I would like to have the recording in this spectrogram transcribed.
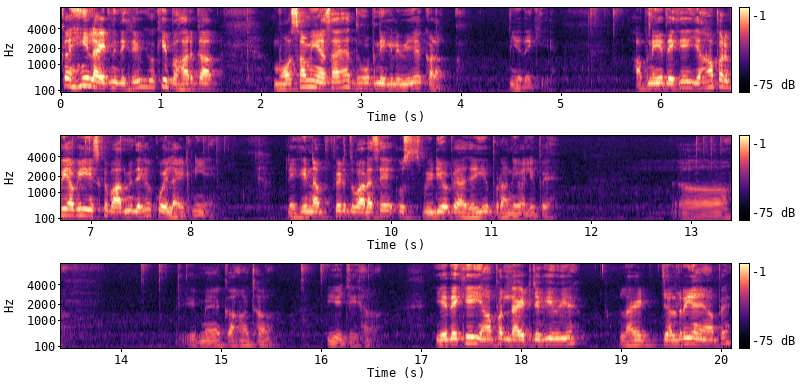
कहीं लाइट नहीं दिख रही क्योंकि बाहर का मौसम ही ऐसा है धूप निकली हुई है कड़क। ये देखिए। आपने ये देखिए यहाँ पर भी अभी इसके बाद में देखिए कोई लाइट नहीं है। लेकिन अब फिर दोबारा से उस वीडियो पे आ जाइए पुरानी वाली पे। आ, मैं कहाँ था? ये जी हाँ। ये देखिए यहाँ पर लाइट जगी हुई है। लाइट जल रही है यहाँ पे।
